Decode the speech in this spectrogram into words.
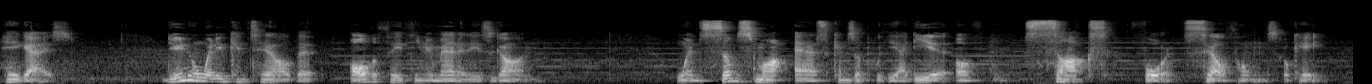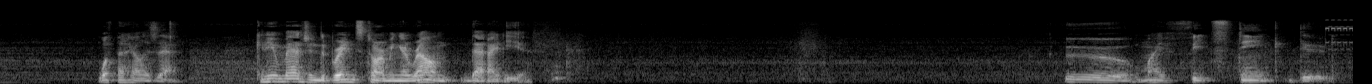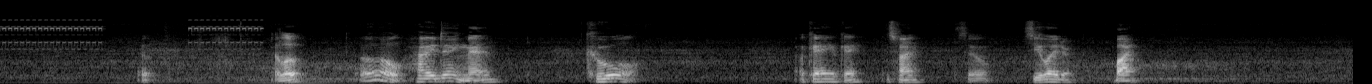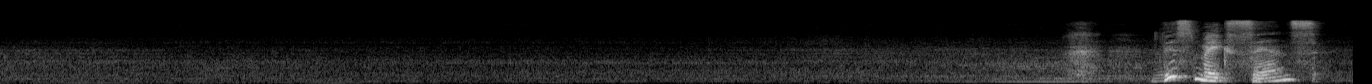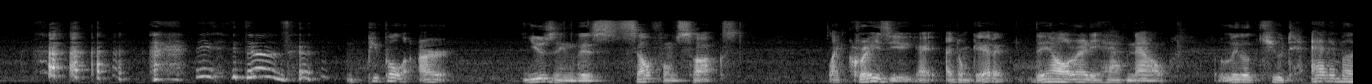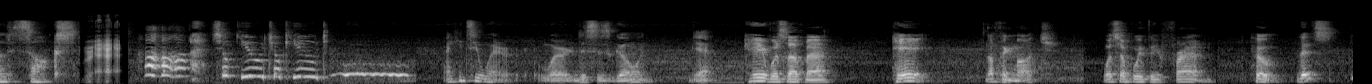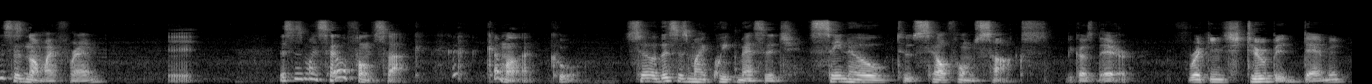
Hey guys, do you know when you can tell that all the faith in humanity is gone? When some smart ass comes up with the idea of socks for cell phones, okay? What the hell is that? Can you imagine the brainstorming around that idea? Ooh, my feet stink, dude. Hello? Oh, how you doing, man? Cool. Okay, okay, it's fine. So, see you later. Bye. This makes sense. it does. People are using these cell phone socks like crazy. I, I don't get it. They already have now little cute animal socks. so cute, so cute. I can see where where this is going. Yeah. Hey, what's up, man? Hey, nothing much. What's up with your friend? Who? This? This is not my friend. Eh, This is my cell phone sock. Come on, cool. So this is my quick message. Say no to cell phone socks because they're freaking stupid, damn it.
